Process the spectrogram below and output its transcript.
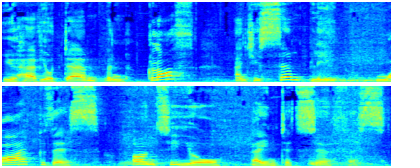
You have your dampened cloth and you simply wipe this onto your painted surface.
